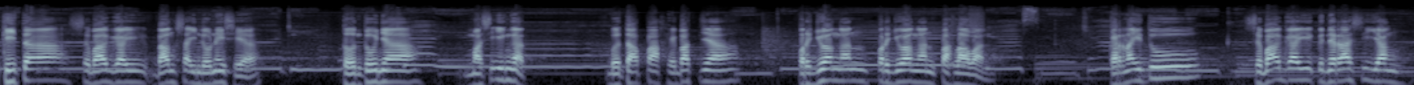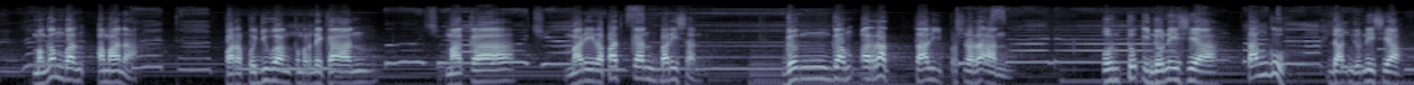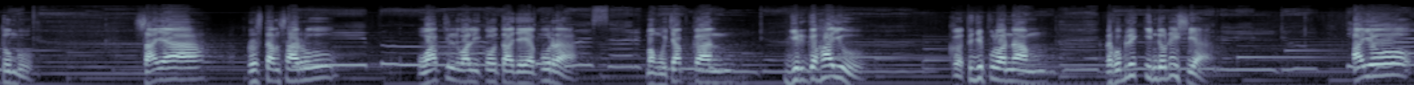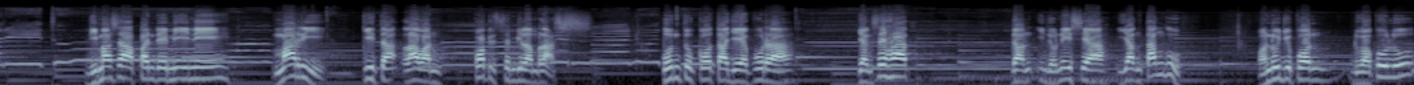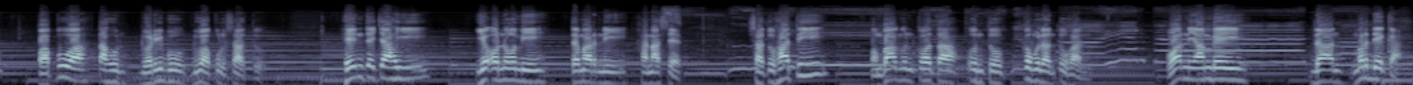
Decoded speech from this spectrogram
kita sebagai bangsa Indonesia tentunya masih ingat betapa hebatnya perjuangan-perjuangan pahlawan. Karena itu, sebagai generasi yang mengemban amanah para pejuang kemerdekaan, maka mari rapatkan barisan, genggam erat tali persaudaraan untuk Indonesia tangguh dan Indonesia tumbuh. Saya Rustam Saru, Wakil Wali Kota Jayapura, mengucapkan Dirgahayu ke-76 Republik Indonesia. Ayo di masa pandemi ini mari kita lawan COVID-19 untuk kota Jayapura yang sehat dan Indonesia yang tangguh menuju PON 20 Papua tahun 2021. Hente Cahi, Yeonomi Temarni Hanaset. Satu hati membangun kota untuk kemuliaan Tuhan. Wani Ambei dan Merdeka.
